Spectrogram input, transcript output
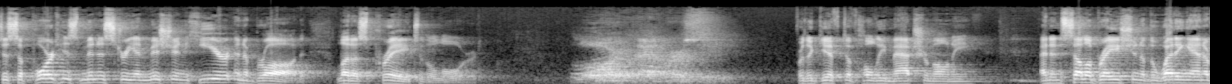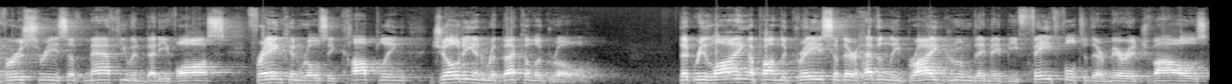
to support his ministry and mission here and abroad. Let us pray to the Lord. Lord, have mercy. For the gift of holy matrimony and in celebration of the wedding anniversaries of Matthew and Betty Voss, Frank and Rosie Copling, Jody and Rebecca LeGros, that relying upon the grace of their heavenly bridegroom, they may be faithful to their marriage vows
